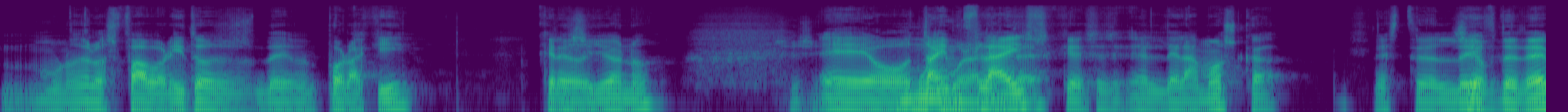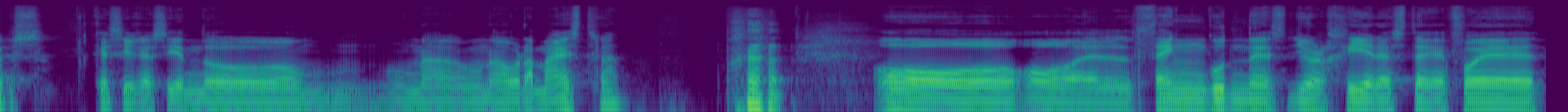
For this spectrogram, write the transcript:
uno de los favoritos de por aquí, creo Sí. yo, ¿no? sí, sí. Eh, o Muy Time Flies, ¿eh? que es el de la mosca, este del Day of the Devs, que sigue siendo una, una obra maestra. o, o el Thank Goodness You're Here, este que fue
